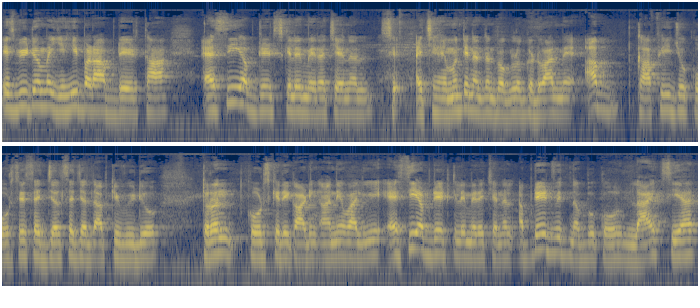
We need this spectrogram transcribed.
इस वीडियो में यही बड़ा अपडेट था। ऐसी अपडेट्स के लिए मेरा चैनल एच हेमंती नंदन बगलो गढ़वाल में अब काफ़ी जो कोर्सेस है, जल्द से जल्द आपकी वीडियो तुरंत कोर्स के रिगार्डिंग आने वाली है। ऐसी अपडेट के लिए मेरे चैनल अपडेट विद नब्बू को लाइक शेयर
